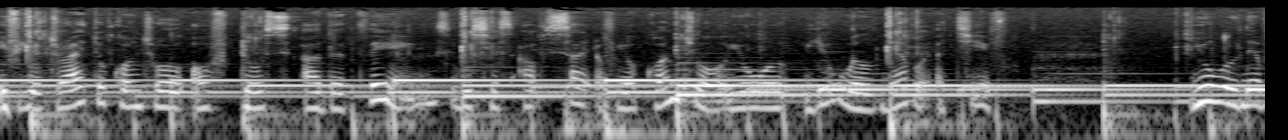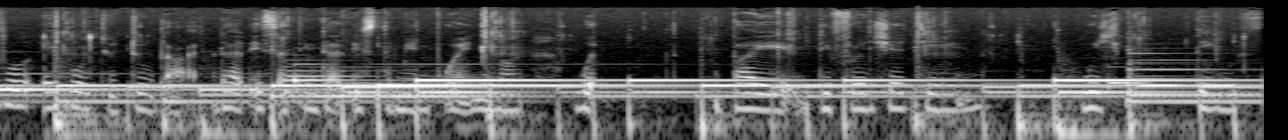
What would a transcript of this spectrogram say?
If you try to control of those other things which is outside of your control you will you will never achieve. You will never able to do that. That is i think that is the main point you know by differentiating which things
